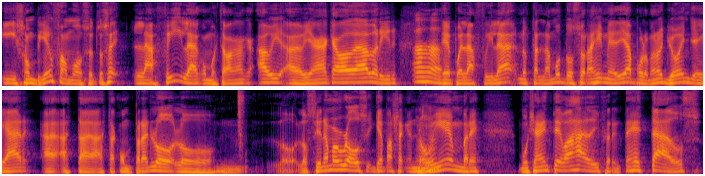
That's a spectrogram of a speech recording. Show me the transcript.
y son bien famosos. Entonces, la fila, como estaban habían acabado de abrir, eh, pues la fila nos tardamos dos horas y media, por lo menos yo, en llegar a- hasta, hasta comprar lo- lo- lo- los cinnamon rolls. ¿Y qué pasa? Que en noviembre mucha gente baja de diferentes estados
